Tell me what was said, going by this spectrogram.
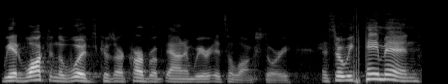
we had walked in the woods because our car broke down, and we were, it's a long story. And so we came in,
